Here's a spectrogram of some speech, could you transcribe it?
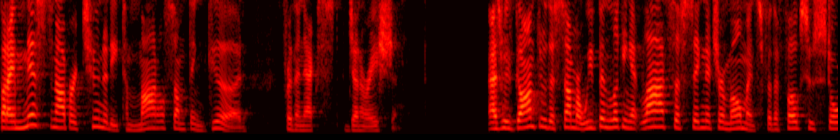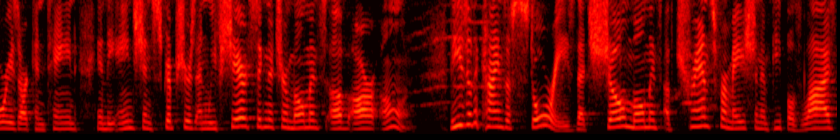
but I missed an opportunity to model something good for the next generation. As we've gone through the summer, we've been looking at lots of signature moments for the folks whose stories are contained in the ancient scriptures, and we've shared signature moments of our own. These are the kinds of stories that show moments of transformation in people's lives,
